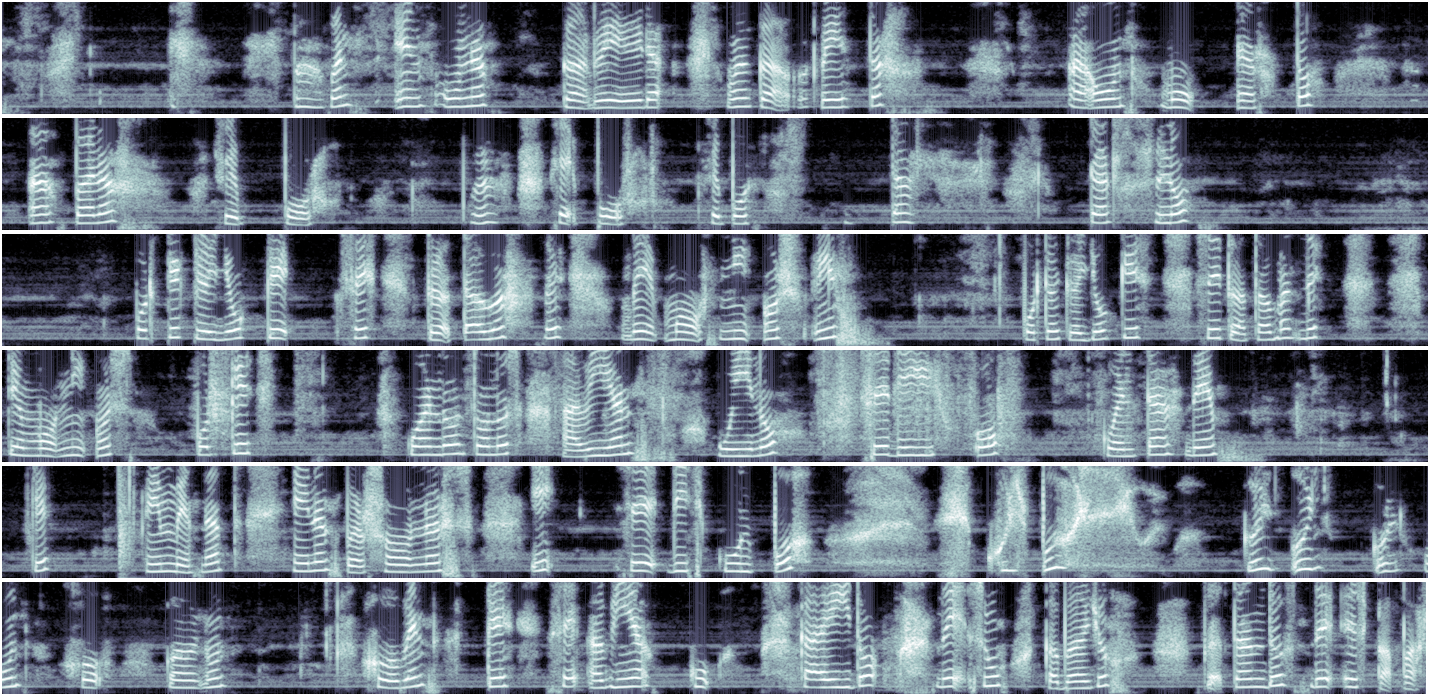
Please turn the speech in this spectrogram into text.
en una carrera una carreta a un muerto a para se por se por se por darlo porque creyó que se trataba de demonios y porque creyó que se trataba de demonios porque cuando todos habían huido se dio cuenta de que en verdad eran personas y se disculpó, disculpó con un, con un, con un joven que se había caído de su caballo tratando de escapar.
